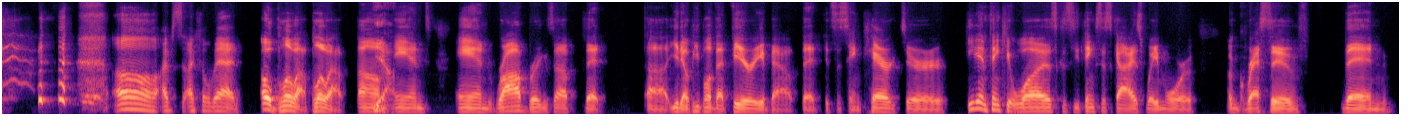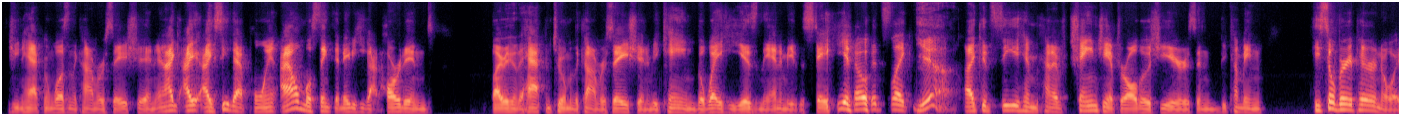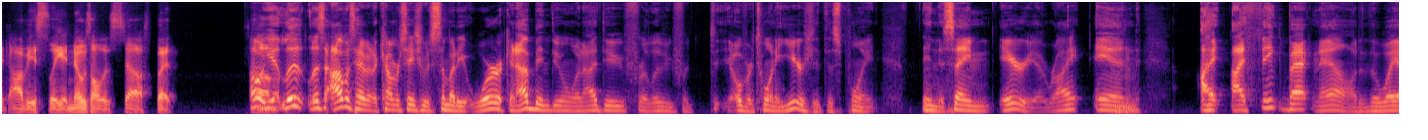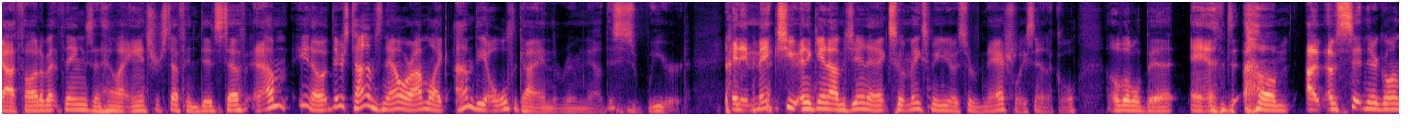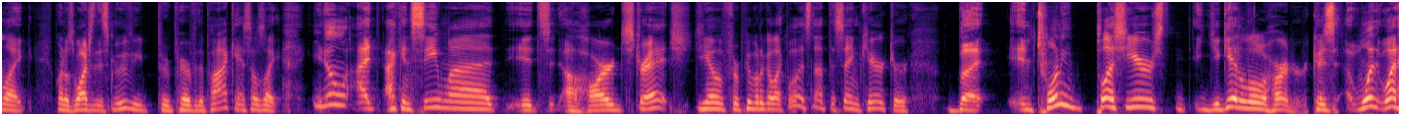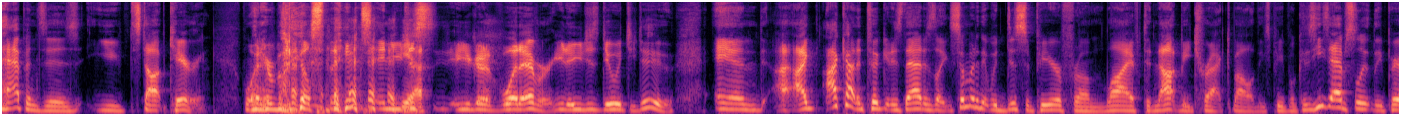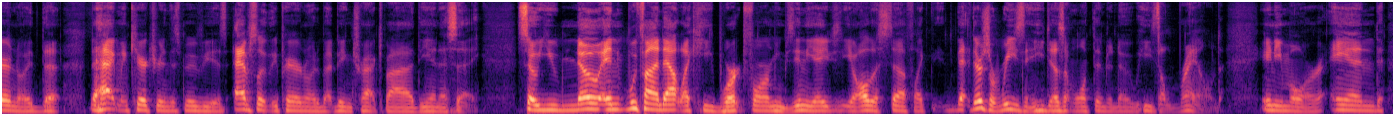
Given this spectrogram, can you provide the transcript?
oh, I'm, I feel bad. Oh, blowout, blowout. Um, yeah. and and Rob brings up that uh, you know people have that theory about that it's the same character. He didn't think it was because he thinks this guy is way more aggressive than Gene Hackman was in the conversation. And I, I, I see that point. I almost think that maybe he got hardened by everything that happened to him in the conversation and became the way he is in the enemy of the state. You know, it's like, yeah, I could see him kind of changing after all those years and becoming, he's still very paranoid, obviously, and knows all this stuff. But Oh um, yeah, listen. I was having a conversation with somebody at work, and I've been doing what I do for a living for t- over twenty years at this point in the same area, right? And mm-hmm. I, I think back now to the way I thought about things and how I answered stuff and did stuff. And I'm, you know, there's times now where I'm like, I'm the old guy in the room now. This is weird. And it makes you, and again, I'm Gen X, so it makes me, you know, sort of naturally cynical a little bit. And um, I, I was sitting there going like, when I was watching this movie, prepare for the podcast, I was like, you know, I, I can see why it's a hard stretch, you know, for people to go like, well, it's not the same character, but in 20 plus years, you get a little harder because what, what happens is you stop caring what everybody else thinks and you yeah. just you're gonna whatever you know you just do what you do. And i i, I kind of took it as that as like somebody that would disappear from life to not be tracked by all these people because he's absolutely paranoid. The the hackman character in this movie is absolutely paranoid about being tracked by the nsa so you know, and we find out like he worked for him, he was in the agency, you know, all this stuff. Like th- there's a reason he doesn't want them to know he's around anymore. And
